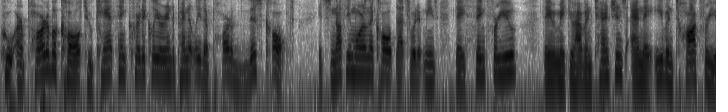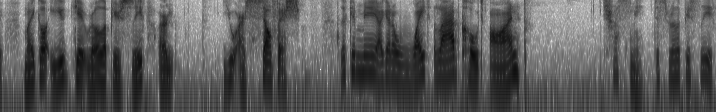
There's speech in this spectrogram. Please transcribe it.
who are part of a cult who can't think critically or independently, they're part of this cult. It's nothing more than a cult. That's what it means. They think for you, they make you have intentions, and they even talk for you. Michael, you get roll up your sleeve, or you are selfish. Look at me. I got a white lab coat on. Trust me. Just roll up your sleeve.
